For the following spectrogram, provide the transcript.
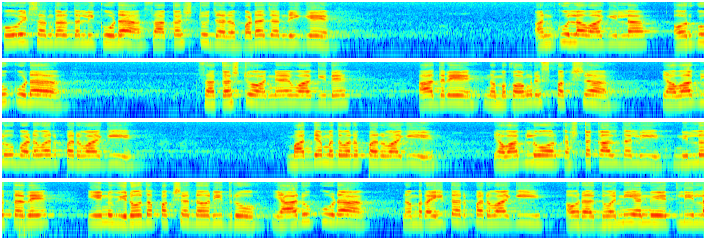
ಕೋವಿಡ್ ಸಂದರ್ಭದಲ್ಲಿ ಕೂಡ ಸಾಕಷ್ಟು ಜನ, ಬಡ ಜನರಿಗೆ ಅನುಕೂಲವಾಗಿಲ್ಲ. ಅವ್ರಿಗೂ ಕೂಡ ಸಾಕಷ್ಟು ಅನ್ಯಾಯವಾಗಿದೆ. ಆದರೆ ನಮ್ಮ ಕಾಂಗ್ರೆಸ್ ಪಕ್ಷ ಯಾವಾಗಲೂ ಬಡವರ ಪರವಾಗಿ ಮಾಧ್ಯಮದವರ ಪರವಾಗಿ ಯಾವಾಗಲೂ ಅವ್ರ ಕಷ್ಟ ಕಾಲದಲ್ಲಿ ನಿಲ್ಲುತ್ತದೆ. ಏನು ವಿರೋಧ ಪಕ್ಷದವರಿದ್ರು ಯಾರೂ ಕೂಡ ನಮ್ಮ ರೈತರ ಪರವಾಗಿ ಅವರ ಧ್ವನಿಯನ್ನು ಎತ್ತಲಿಲ್ಲ.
